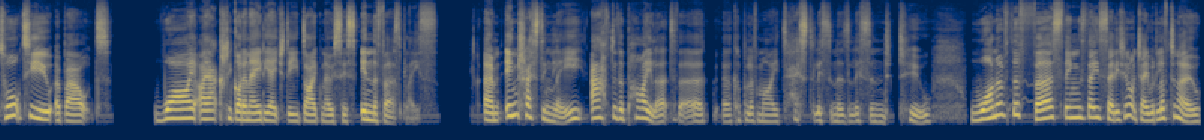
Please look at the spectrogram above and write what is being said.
talk to you about why I actually got an ADHD diagnosis in the first place. Um, interestingly, after the pilot that a, a couple of my test listeners listened to, one of the first things they said is, you know what, Jay would love to know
